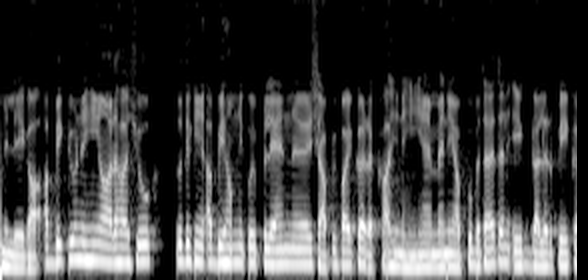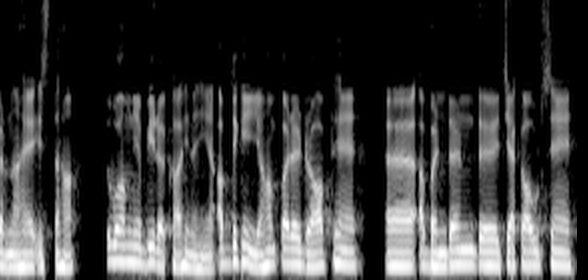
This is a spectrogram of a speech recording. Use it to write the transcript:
मिलेगा। अभी क्यों नहीं आ रहा शो तो देखें, अभी हमने कोई प्लान शॉपिफाई कर रखा ही नहीं है। मैंने आपको बताया था ना, एक डॉलर पे करना है इस तरह। तो वो हमने अभी रखा ही नहीं है। अब देखें, यहाँ पर ड्राफ्ट हैं अबंडेंट चेकआउट्स हैं।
